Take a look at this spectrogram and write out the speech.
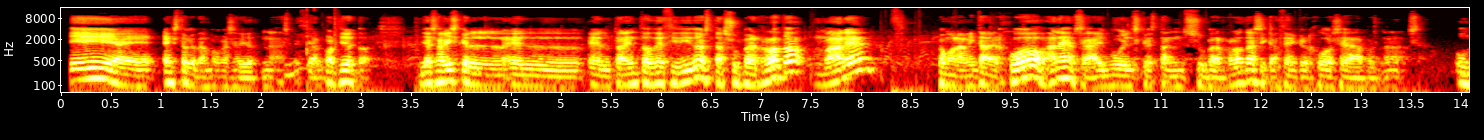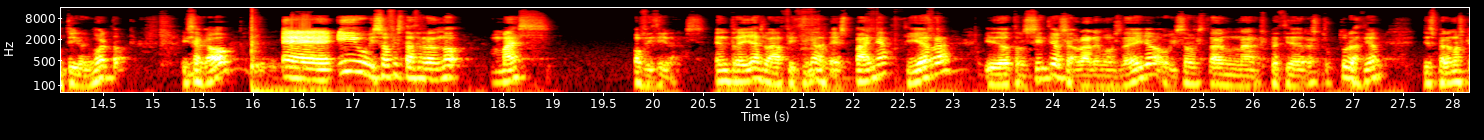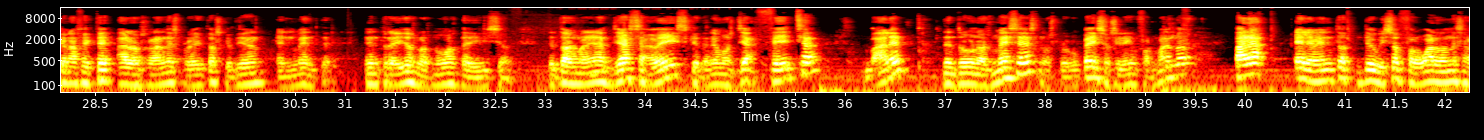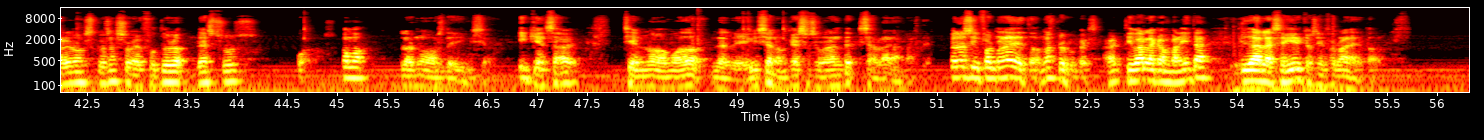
y eh, esto que tampoco ha salido nada especial. Por cierto, ya sabéis que el, talento decidido está súper roto, ¿vale? Como la mitad del juego, ¿vale? O sea, hay builds que están súper rotas y que hacen que el juego sea, pues nada, o sea, un tiro y muerto. Y se acabó. Eh, y Ubisoft está cerrando más oficinas. Entre ellas la oficina de España, Tierra y de otros sitios. Hablaremos de ello. Ubisoft está en una especie de reestructuración y esperemos que no afecte a los grandes proyectos que tienen en mente. Entre ellos los nuevos de Division. De todas maneras, ya sabéis que tenemos ya fecha, ¿vale? Dentro de unos meses, no os preocupéis, os iré informando, para el evento de Ubisoft Forward, donde sabremos cosas sobre el futuro de sus juegos, como los nuevos de Division. Y quién sabe si el nuevo modo de Division, aunque eso seguramente se hablará aparte. Pero os informaré de todo, no os preocupéis. Activar la campanita y darle a seguir que os informaré de todo.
